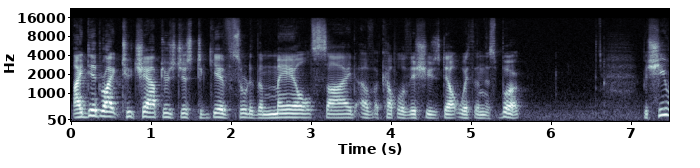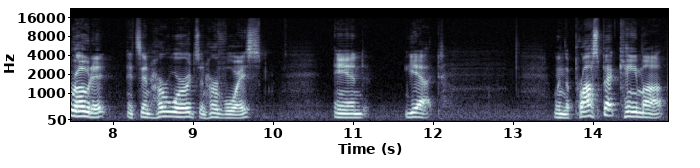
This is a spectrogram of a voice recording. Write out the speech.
I did write two chapters just to give sort of the male side of a couple of issues dealt with in this book. But she wrote it, it's in her words and her voice. And yet, when the prospect came up,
